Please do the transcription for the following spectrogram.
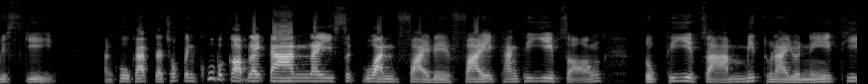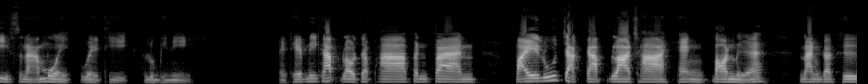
วิสกี้ทั้งคู่ครับจะชกเป็นคู่ประกอบรายการในศึกวันไฟเดย์ไฟครั้งที่ 22ศุกที่ 23 มิถุนายนนี้ที่สนามมวยเวทีลุมพินี ในเทปนี้ครับเราจะพาแฟนๆ ไปรู้จักกับราชาแห่งตอนเหนือ นั่นก็คือ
